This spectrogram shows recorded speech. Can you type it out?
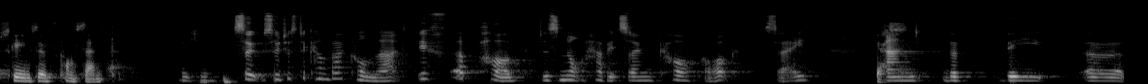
schemes of consent. Thank you. So, so just to come back on that, if a pub does not have its own car park, say, Yes. and the, the, uh,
